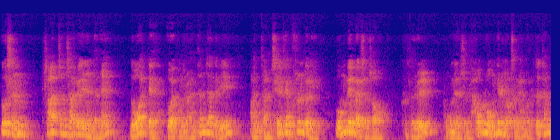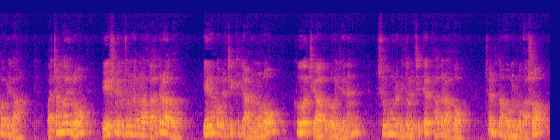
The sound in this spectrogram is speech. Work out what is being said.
그것은 4,400여 년 전에 노아 때 노아의 공주를 안탄 자들이 안탄 세생 후손들이 음배가 있어서 그들을 복음에서 나홀로 옮기는 역사를 한걸 뜻한 겁니다. 마찬가지로 예수님이 그 맞다 하더라도 예는 법을 지키지 않으므로 그 제약으로 이제는 죽음으로 믿음을 지켰다 하더라도 천주당 음부 가서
